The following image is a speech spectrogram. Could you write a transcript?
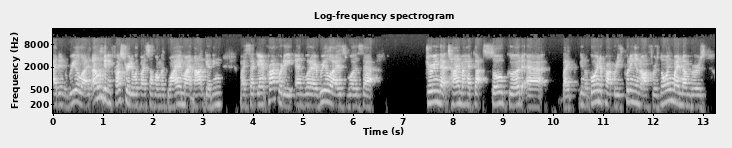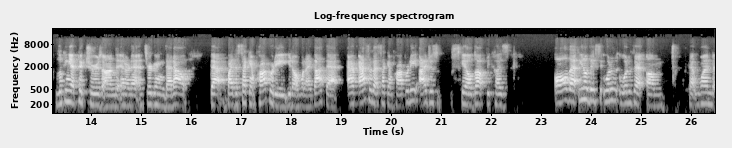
I didn't realize I was getting frustrated with myself. I'm like, why am I not getting my second property? And what I realized was that during that time, I had got so good at like, you know, going to properties, putting in offers, knowing my numbers, looking at pictures on the internet and figuring that out that by the second property, you know, when I got that after that second property, I just scaled up because all that, you know, they say, what is what is that um that one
